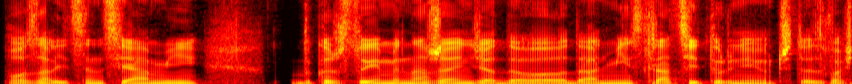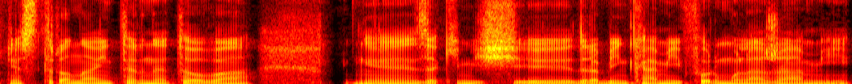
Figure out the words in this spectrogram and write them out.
Poza licencjami wykorzystujemy narzędzia do, do administracji turnieju, czy to jest właśnie strona internetowa e, z jakimiś e, drabinkami, formularzami.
